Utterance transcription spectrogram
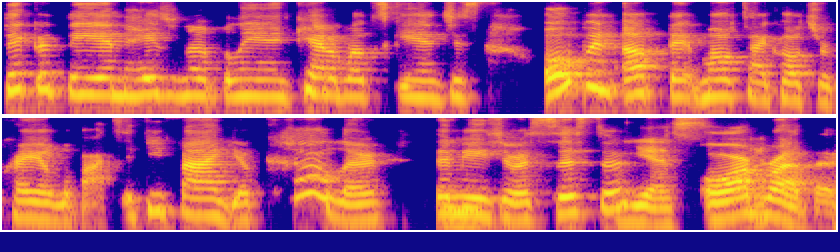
thick or thin, hazelnut blend, cantaloupe skin. Just open up that multicultural Crayola box. If you find your color, that mm. means you're a sister yes. or a brother.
